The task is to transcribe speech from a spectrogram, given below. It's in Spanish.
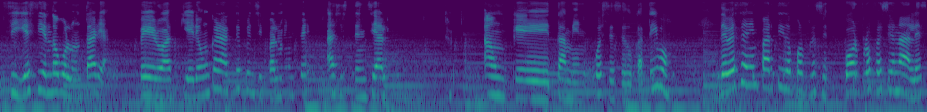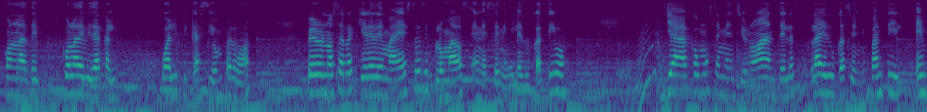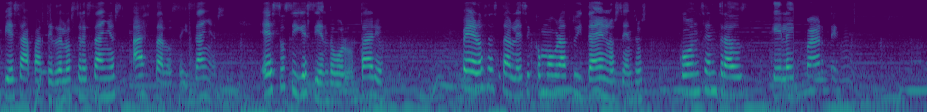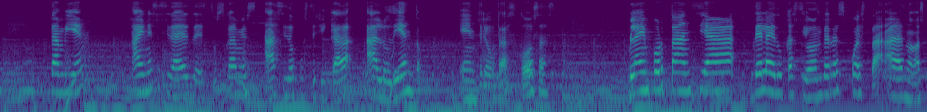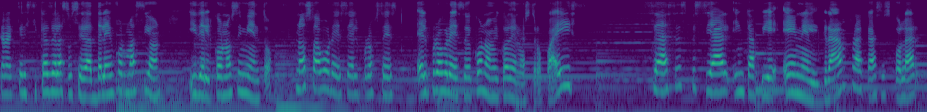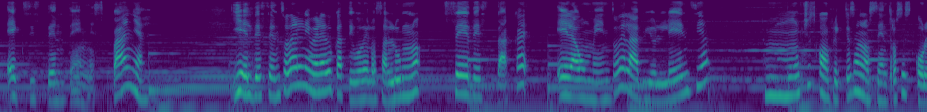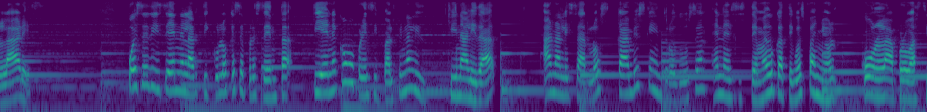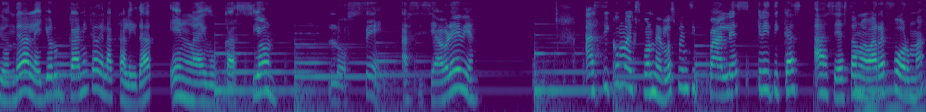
Sigue siendo voluntaria, pero adquiere un carácter principalmente asistencial, aunque también pues es educativo. Debe ser impartido por, profesionales con la, con la debida cualificación, perdón, pero no se requiere de maestros diplomados en ese nivel educativo. Ya como se mencionó antes, la educación infantil empieza a partir de los 3 años hasta los 6 años esto sigue siendo voluntario, pero se establece como gratuita en los centros concentrados que la imparten. También hay necesidades de estos cambios, ha sido justificada aludiendo, entre otras cosas. La importancia de la educación de respuesta a las nuevas características de la sociedad de la información y del conocimiento nos favorece el, proceso, el progreso económico de nuestro país. Se hace especial hincapié en el gran fracaso escolar existente en España y el descenso del nivel educativo de los alumnos se destaca el aumento de la violencia, muchos conflictos en los centros escolares. Pues se dice en el artículo que se presenta tiene como principal finalidad analizar los cambios que introducen en el sistema educativo español con la aprobación de la Ley Orgánica de la Calidad en la Educación. Lo sé, así se abrevia. Así como exponer las principales críticas hacia esta nueva reforma,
